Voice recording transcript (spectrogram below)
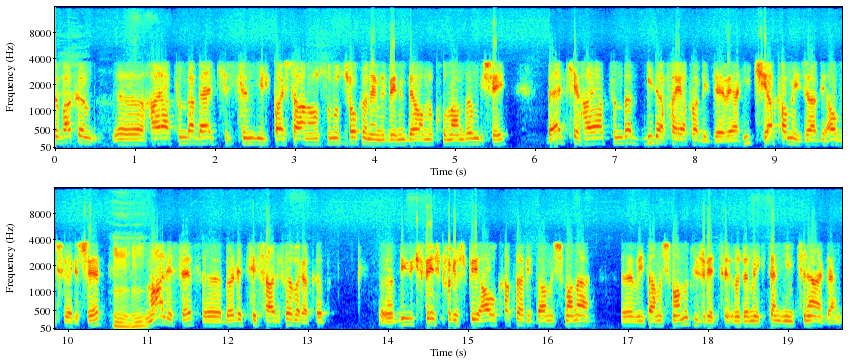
e, bakın e, hayatında belki sizin ilk başta anonsunuz çok önemli. Benim devamlı kullandığım bir şey. belki hayatında bir defa yapabileceği veya hiç yapamayacağı bir alışverişi Hı hı. maalesef e, böyle tesadüfe bırakıp bir 3-5 kuruş bir avukata bir danışmana e, bir danışmanlık ücreti ödemekten imtina eden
